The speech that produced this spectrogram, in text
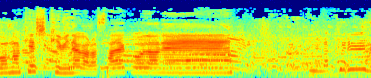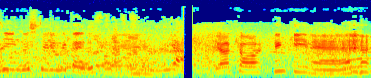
この景色見ながら最高だねなんかクルージングしてるみたいですね。いや今日天気いいね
